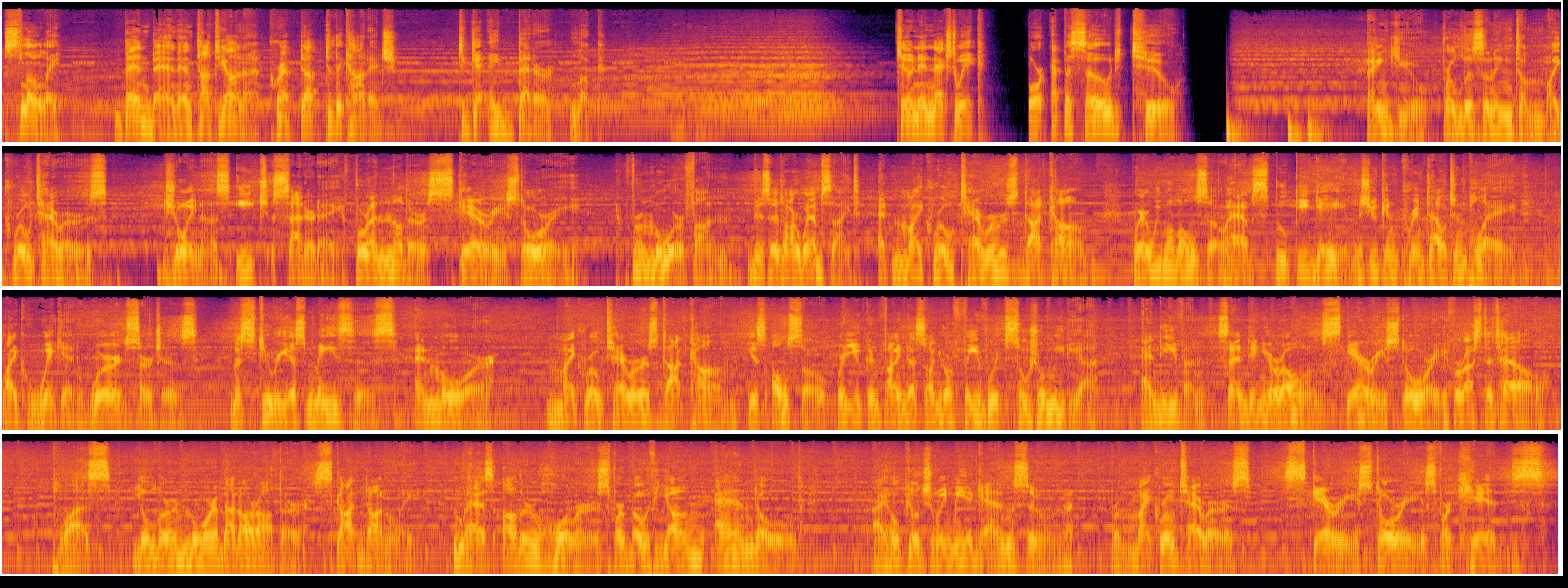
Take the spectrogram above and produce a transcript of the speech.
slowly, Ben Ben and Tatiana crept up to the cottage to get a better look. Tune in next week for Episode 2. Thank you for listening to Micro Terrors. Join us each Saturday for another scary story. For more fun, visit our website at microterrors.com, where we will also have spooky games you can print out and play, like wicked word searches, mysterious mazes, and more. Microterrors.com is also where you can find us on your favorite social media and even send in your own scary story for us to tell. Plus, you'll learn more about our author, Scott Donnelly, who has other horrors for both young and old. I hope you'll join me again soon for Micro Terrors, Scary Stories for Kids.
